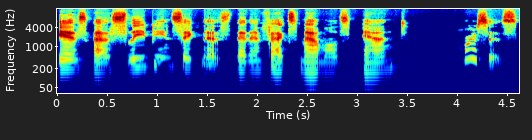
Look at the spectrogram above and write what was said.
is a sleeping sickness that infects mammals and horses.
